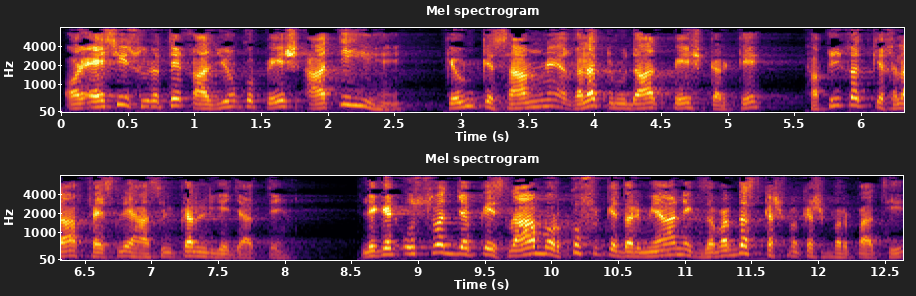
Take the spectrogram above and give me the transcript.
اور ایسی صورتیں قاضیوں کو پیش آتی ہی ہیں کہ ان کے سامنے غلط رودات پیش کر کے حقیقت کے خلاف فیصلے حاصل کر لیے جاتے ہیں۔ لیکن اس وقت جبکہ اسلام اور کفر کے درمیان ایک زبردست کشمکش برپا تھی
